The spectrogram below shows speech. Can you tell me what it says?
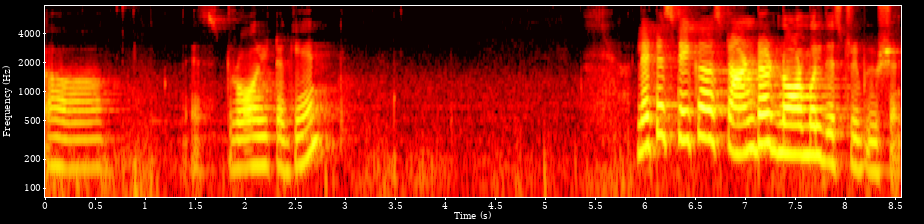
uh, let's draw it again. Let us take a standard normal distribution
